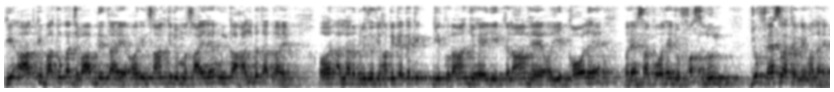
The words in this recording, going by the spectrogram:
یہ آپ کی باتوں کا جواب دیتا ہے اور انسان کے جو مسائل ہیں، ان کا حل بتاتا ہے۔ اور اللہ رب العزت یہاں پہ کہتا ہے کہ یہ قرآن جو ہے، یہ کلام ہے اور یہ قول ہے اور ایسا قول ہے جو فصل، جو فیصلہ کرنے والا ہے۔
